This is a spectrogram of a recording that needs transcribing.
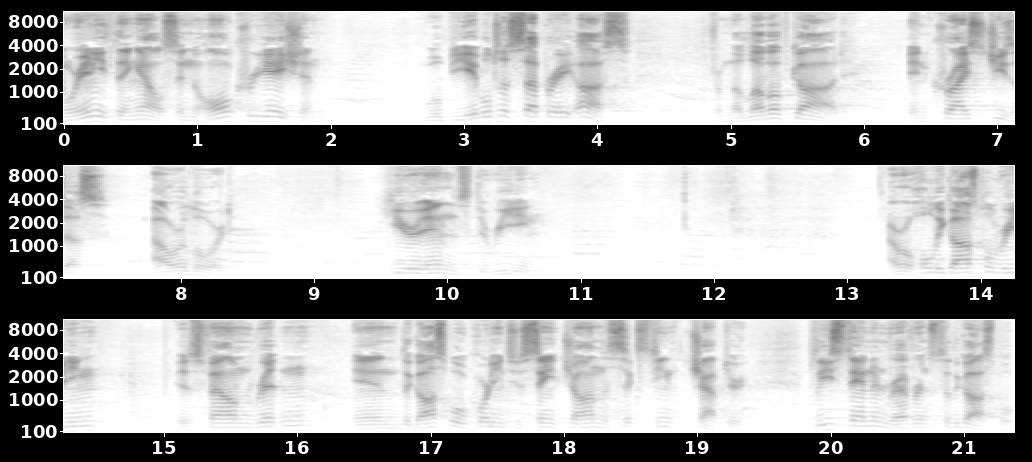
nor anything else in all creation will be able to separate us from the love of God in Christ Jesus our Lord. Here ends the reading. Our Holy Gospel reading is found written in the Gospel according to St. John, the 16th chapter. Please stand in reverence to the Gospel.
